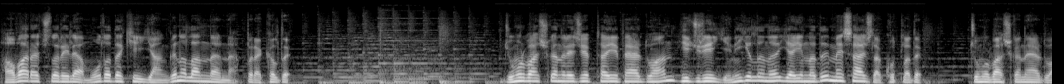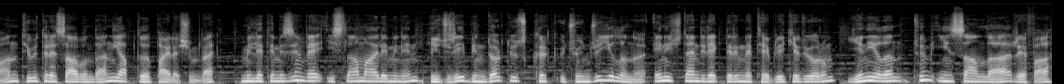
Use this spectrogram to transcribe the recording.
hava araçlarıyla Muğla'daki yangın alanlarına bırakıldı. Cumhurbaşkanı Recep Tayyip Erdoğan, Hicri yeni yılını yayınladığı mesajla kutladı. Cumhurbaşkanı Erdoğan Twitter hesabından yaptığı paylaşımda milletimizin ve İslam aleminin Hicri 1443. yılını en içten dileklerimle tebrik ediyorum. Yeni yılın tüm insanlığa refah,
